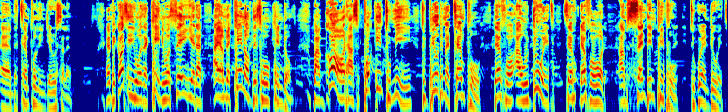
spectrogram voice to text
um, the temple in Jerusalem. And because he was a king, he was saying here that I am the king of this whole kingdom. But God has spoken to me to build him a temple. Therefore, I will do it. Therefore, what? I'm sending people to go and do it.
